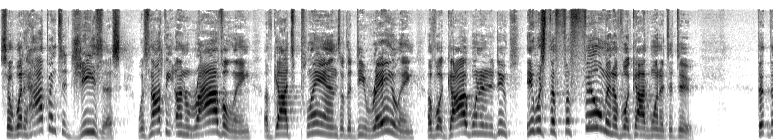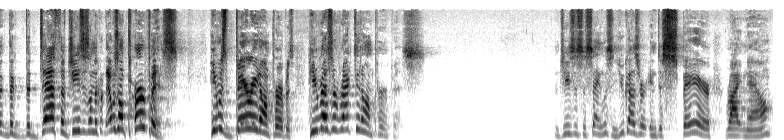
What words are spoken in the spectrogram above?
So, what happened to Jesus was not the unraveling of God's plans or the derailing of what God wanted to do, it was the fulfillment of what God wanted to do. The, the, the, the death of Jesus on the cross, that was on purpose. He was buried on purpose, He resurrected on purpose. And Jesus is saying, listen, you guys are in despair right now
